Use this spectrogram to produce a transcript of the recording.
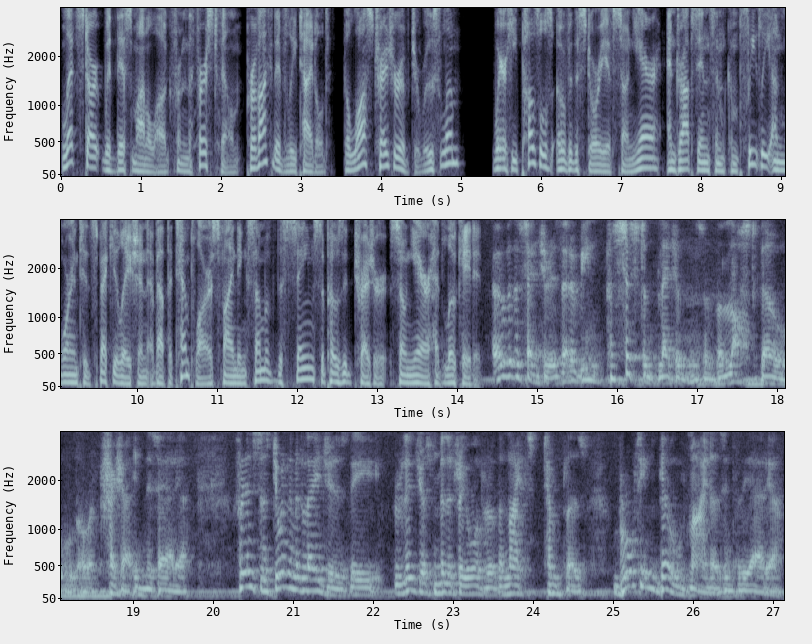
Let's start with this monologue from the first film, provocatively titled The Lost Treasure of Jerusalem, where he puzzles over the story of Saunier and drops in some completely unwarranted speculation about the Templars finding some of the same supposed treasure Saunier had located. Over the centuries, there have been persistent legends of the lost gold or a treasure in this area. For instance, during the Middle Ages, the religious military order of the Knights Templars brought in gold miners into the area,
